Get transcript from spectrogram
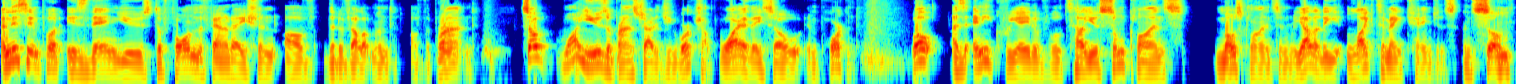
And this input is then used to form the foundation of the development of the brand. So, why use a brand strategy workshop? Why are they so important? Well, as any creative will tell you, some clients, most clients in reality, like to make changes, and some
